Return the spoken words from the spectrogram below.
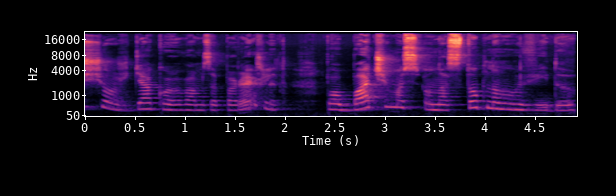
Що ж, дякую вам за перегляд. Побачимось у наступному відео.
